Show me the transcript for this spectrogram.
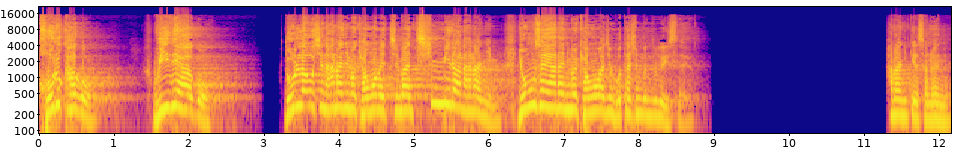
거룩하고 위대하고 놀라우신 하나님을 경험했지만 친밀한 하나님, 용서의 하나님을 경험하지 못하신 분들도 있어요. 하나님께서는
